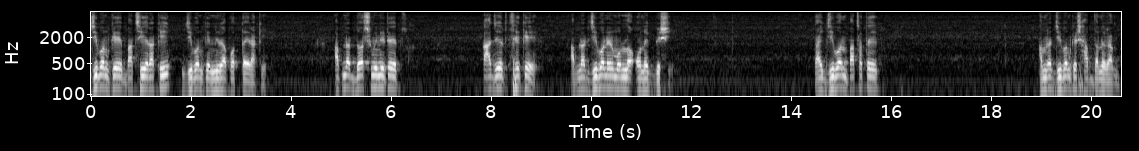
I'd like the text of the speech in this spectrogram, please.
জীবনকে বাঁচিয়ে রাখি, জীবনকে নিরাপত্তায় রাখি। আপনার দশ মিনিটের কাজের থেকে আপনার জীবনের মূল্য অনেক বেশি। তাই জীবন বাঁচাতে আমরা জীবনকে সাবধানে রাখব।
